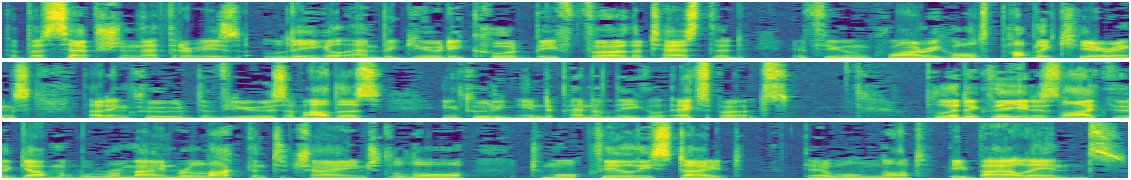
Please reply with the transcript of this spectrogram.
the perception that there is legal ambiguity could be further tested if the inquiry holds public hearings that include the views of others, including independent legal experts. Politically, it is likely the government will remain reluctant to change the law to more clearly state there will not be bail ins.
